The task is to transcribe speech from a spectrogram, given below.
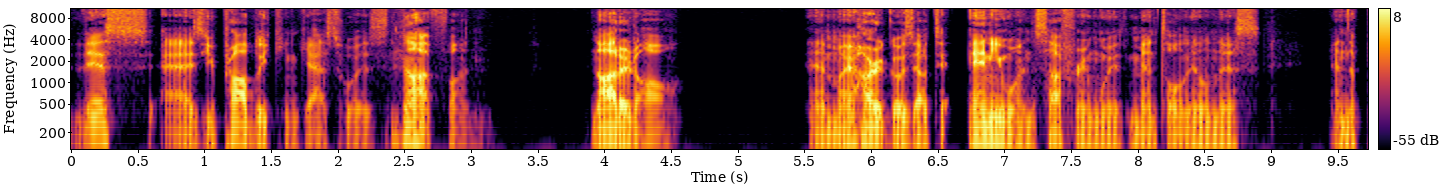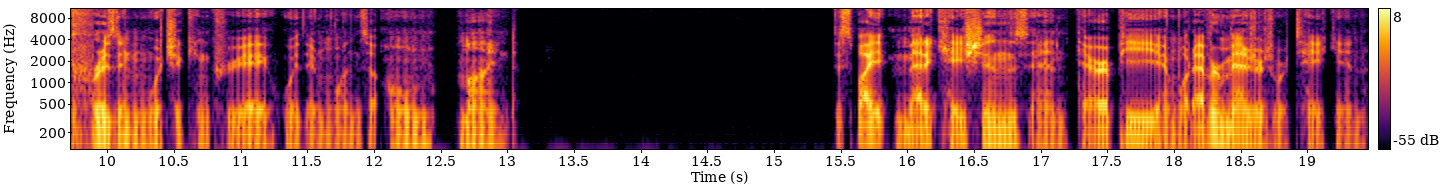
This, as you probably can guess, was not fun. Not at all. And my heart goes out to anyone suffering with mental illness and the prison which it can create within one's own mind. Despite medications and therapy and whatever measures were taken,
